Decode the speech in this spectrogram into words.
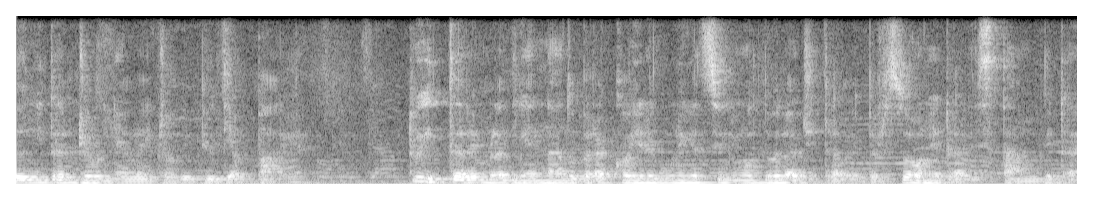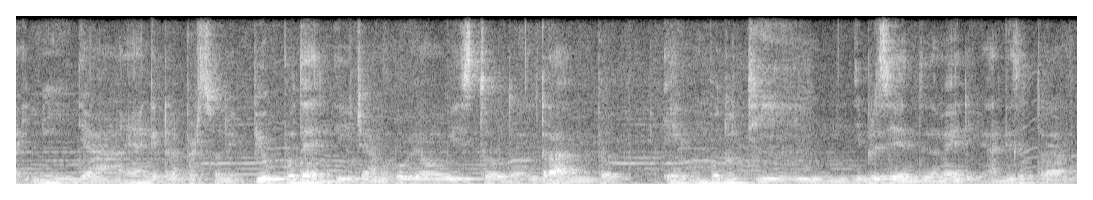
ogni tre giorni avrai ciò che più ti appaga. Twitter in pratica è nato per accogliere comunicazioni molto veloci tra le persone, tra le stampe, tra i media e anche tra persone più potenti, diciamo, come abbiamo visto Donald Trump e un po' tutti i presidenti d'America, anche se Trump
